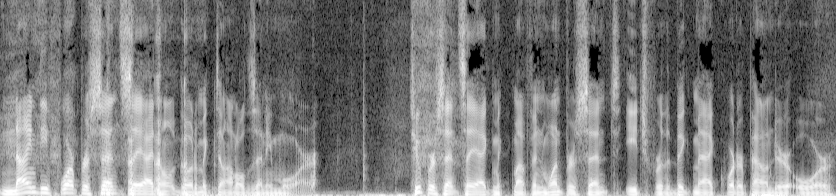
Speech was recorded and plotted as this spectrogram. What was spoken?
94% say I don't go to McDonald's anymore. 2% say Egg McMuffin, 1% each for the Big Mac quarter pounder or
